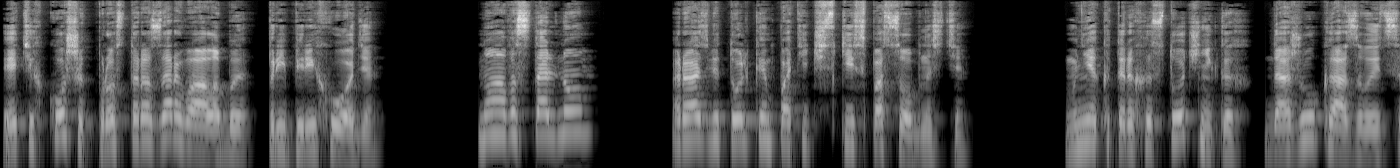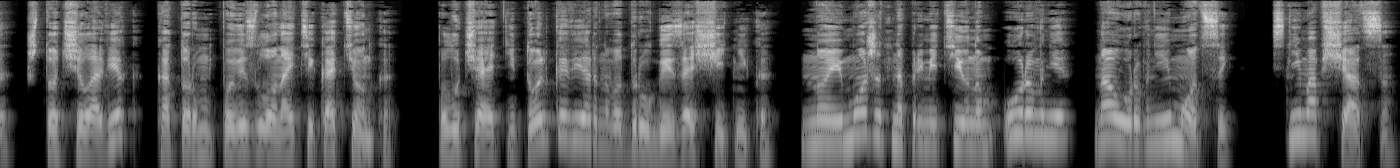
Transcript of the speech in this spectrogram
этих кошек просто разорвало бы при переходе. Ну а в остальном, разве только эмпатические способности. В некоторых источниках даже указывается, что человек, которому повезло найти котенка, получает не только верного друга и защитника, но и может на примитивном уровне, на уровне эмоций, с ним общаться.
